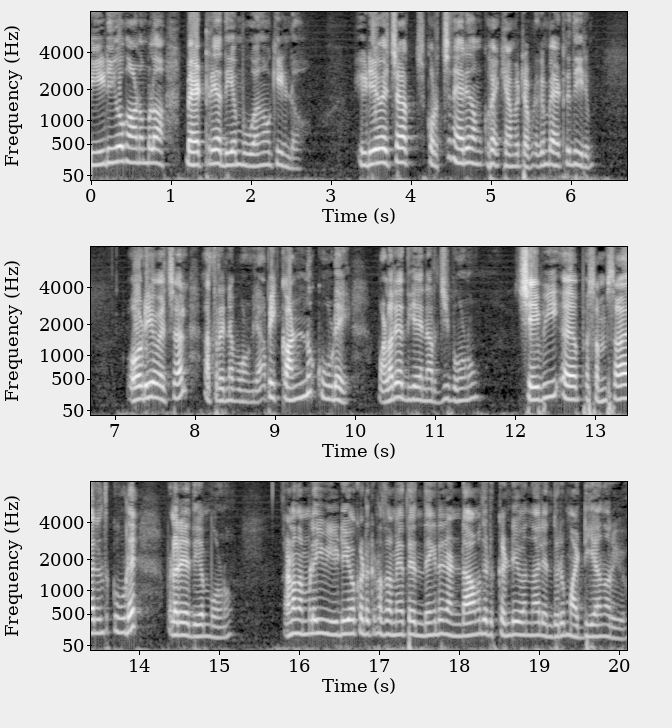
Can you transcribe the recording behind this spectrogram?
വീഡിയോ കാണുമ്പോൾ ബാറ്ററി അധികം പോകാൻ നോക്കിയിട്ടുണ്ടോ? വീഡിയോ വെച്ചാൽ കുറച്ച് നേരം നമുക്ക് വയ്ക്കാൻ പറ്റും. അപ്പോഴേക്കും ബാറ്ററി തീരും. ഓഡിയോ വെച്ചാൽ അത്ര തന്നെ പോകണില്ല അപ്പോൾ ഈ കണ്ണു കൂടെ വളരെയധികം എനർജി പോണു. ചെവി സംസാരത്തിൽ കൂടെ വളരെയധികം പോണു. കാരണം നമ്മൾ ഈ വീഡിയോ ഒക്കെ എടുക്കുന്ന സമയത്ത് എന്തെങ്കിലും രണ്ടാമത് എടുക്കേണ്ടി വന്നാൽ എന്തൊരു മടിയാണെന്നറിയോ?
